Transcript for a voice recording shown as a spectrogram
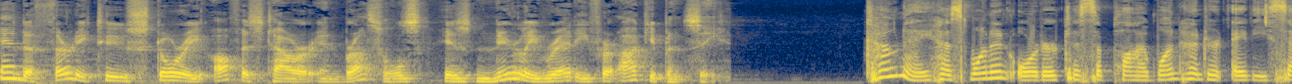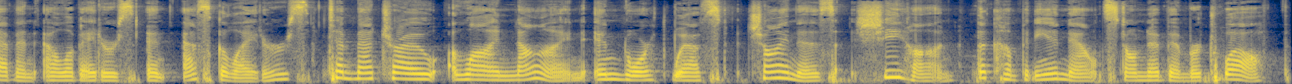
and a 32 story office tower in Brussels is nearly ready for occupancy. Kone has won an order to supply 187 elevators and escalators to Metro Line 9 in northwest China's Xi'an, the company announced on November 12th.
